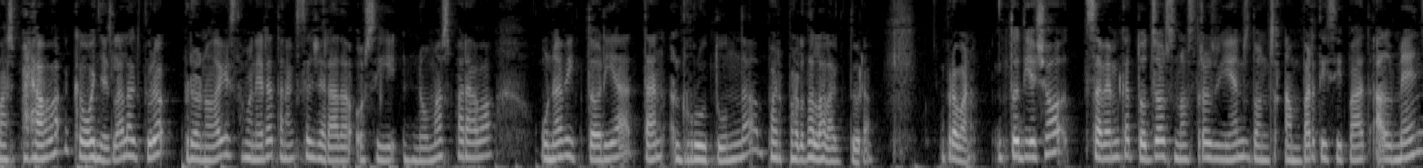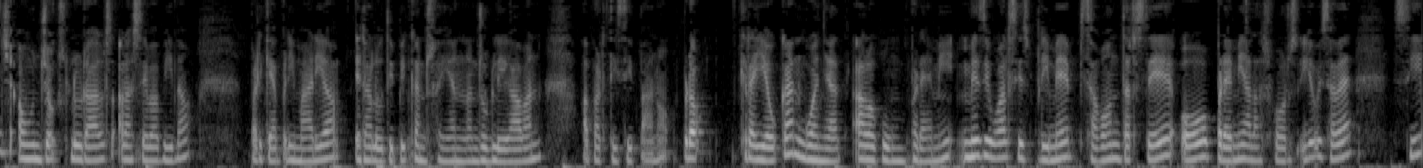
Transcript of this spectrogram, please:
m'esperava que guanyés la lectura, però no d'aquesta manera tan exagerada. O sigui, no m'esperava una victòria tan rotunda per part de la lectura. Però bueno, tot i això, sabem que tots els nostres oients doncs, han participat almenys a uns jocs florals a la seva vida, perquè a primària era lo típic que ens feien, ens obligaven a participar, no? Però creieu que han guanyat algun premi? M'és igual si és primer, segon, tercer o premi a l'esforç. Jo vull saber si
